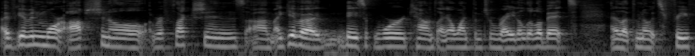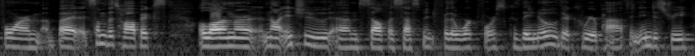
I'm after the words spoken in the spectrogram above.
I've given more optional reflections. Um, I give a basic word count, like I want them to write a little bit and I let them know it's free form. But some of the topics, a lot of them are not into um, self-assessment for their workforce because they know their career path and industry.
